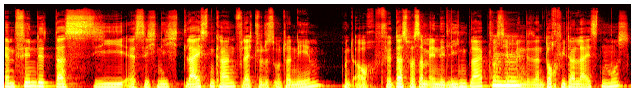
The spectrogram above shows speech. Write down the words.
empfindet, dass sie es sich nicht leisten kann, vielleicht für das Unternehmen und auch für das, was am Ende liegen bleibt, was sie am Ende dann doch wieder leisten muss,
